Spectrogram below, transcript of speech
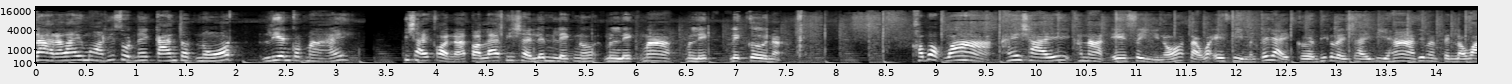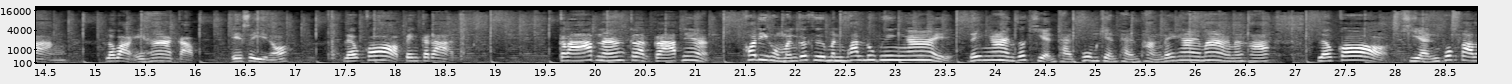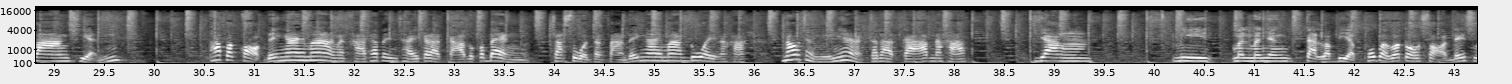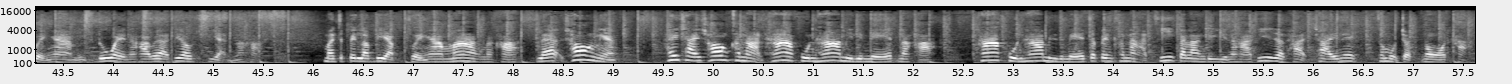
กระดาษอะไรเหมาะที่สุดในการจดโน้ต เรียนกฎหมาย พี่ใช้ก่อนนะ ตอนแรกพี่ใช้เล่มเล็กเนาะมันเล็กมากมันเล็กเล็กเกินอะ่ะเขาบอกว่าให้ใช้ขนาด A4 เนาะแต่ว่า A4 มันก็ใหญ่เกิน พี่ก็เลยใช้ B5 ที่มันเป็นระหว่างระหว่าง A5 กับ A4 เนาะแล้วก็เป็นกระดาษกราฟนะ กระดาษกราฟเนี่ยข้อดีของมันก็คือมันวาดรูปง่ายๆ ได้ง่ายก็เขียนแผนภูมิเขียนแผนผังได้ง่ายมากนะคะ แล้วก็เขียนพวกตารางเขียน ภาพประกอบได้ง่ายมากนะคะ ถ้าเป็นใช้กระดาษกราฟแล้วก็แบ่งสัดส่วนต่างๆ ได้ง่ายมากด้วยนะคะ นอกจากนี้เนี่ยกระดาษกราฟนะคะ ยังมีมันมันยังจัดระเบียบพวกแบบว่าตัวอักษรได้สวยงามอีกด้วยนะคะ เวลาที่เราเขียนนะคะ มันจะเป็นระเบียบสวยงามมากนะคะ และช่องเนี่ยให้ใช้ช่องขนาด5คูณ5มิลลิเมตรนะคะ5คูณ5มิลลิเมตรจะเป็นขนาดที่กำลังดีนะคะ ที่จะใช้ในสมุดจดโน้ตค่ะ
